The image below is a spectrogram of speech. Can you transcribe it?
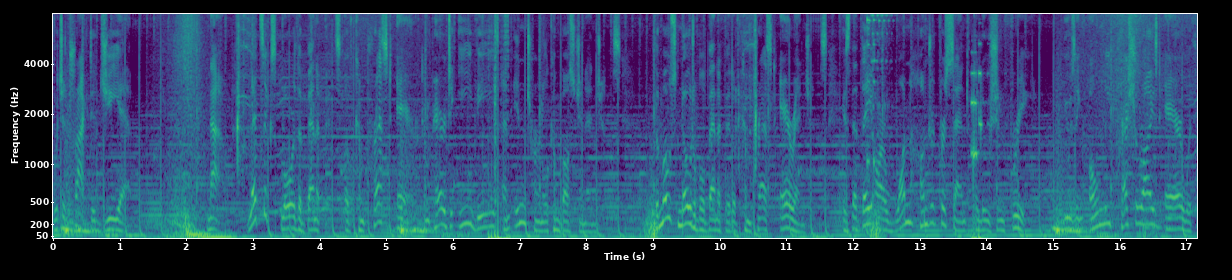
which attracted GM. Now, let's explore the benefits of compressed air compared to EVs and internal combustion engines. The most notable benefit of compressed air engines is that they are 100% pollution-free, using only pressurized air with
